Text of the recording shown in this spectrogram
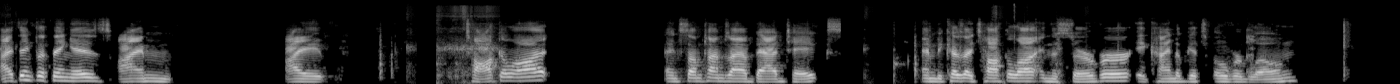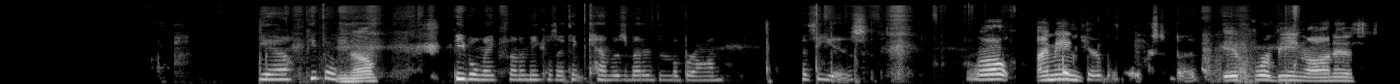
I think the thing is, I'm I talk a lot, and sometimes I have bad takes, and because I talk a lot in the server, it kind of gets overblown. Yeah, people You know? people make fun of me because I think Kemba's better than LeBron, because he is. Well, I mean, terrible but if we're being honest,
